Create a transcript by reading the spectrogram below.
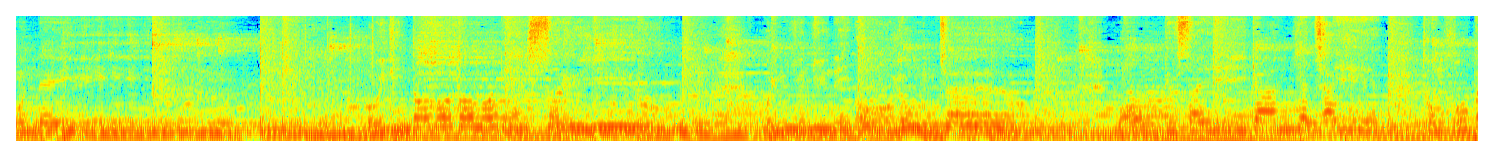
唤你。多么多么的需要，永远与你抱拥着，忘掉世间一切痛苦悲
